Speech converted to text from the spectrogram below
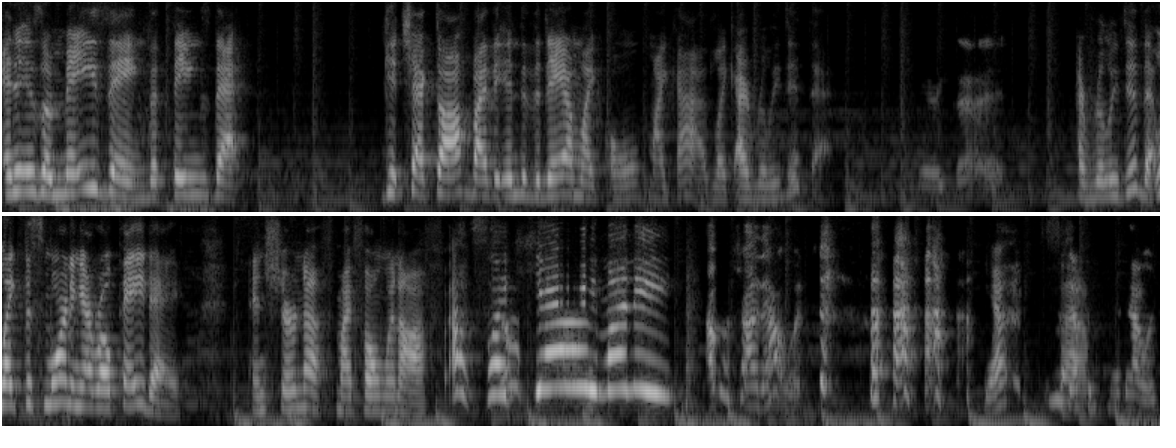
And it is amazing the things that get checked off by the end of the day. I'm like, oh my God, like I really did that. Very good. I really did that. Like this morning, I wrote payday. And sure enough, my phone went off. I was oh. like, oh. yay, money. I'm going to try that one. yeah. So. Definitely try that one.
